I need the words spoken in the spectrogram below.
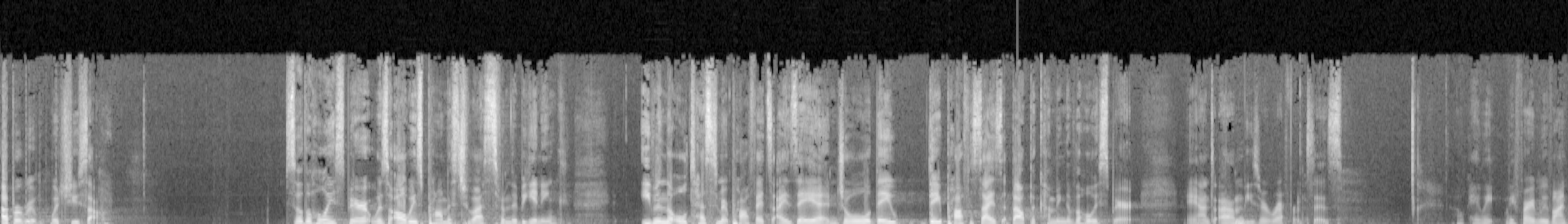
upper room, which you saw. So the Holy Spirit was always promised to us from the beginning even the Old Testament prophets, Isaiah and Joel, they, they prophesize about the coming of the Holy Spirit. And um, these are references. Okay, wait, before I move on.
